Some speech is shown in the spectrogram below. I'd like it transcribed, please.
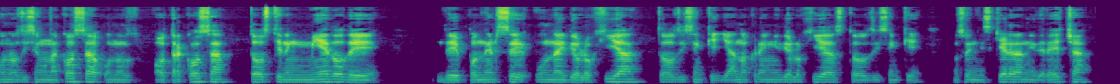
unos dicen una cosa, unos otra cosa, todos tienen miedo de, ponerse una ideología, todos dicen que ya no creen en ideologías, todos dicen que no soy ni izquierda ni derecha.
